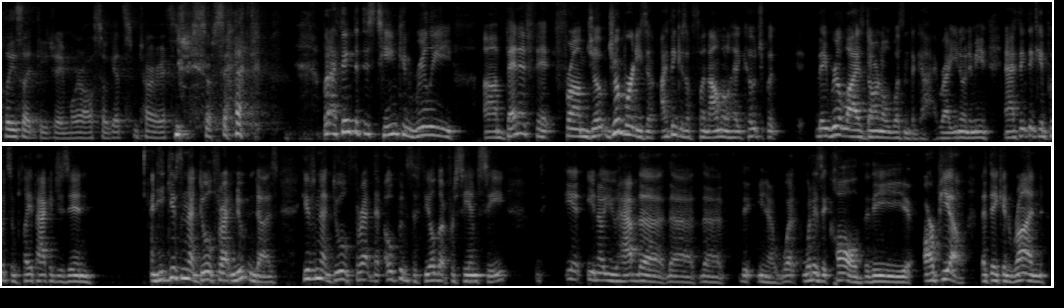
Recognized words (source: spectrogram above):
Please let DJ Moore also get some targets. It's just so sad. But I think that this team can really uh, benefit from Joe. Joe Brady's, a, I think, is a phenomenal head coach, but they realized Darnold wasn't the guy, right? You know what I mean? And I think they can put some play packages in. And he gives them that dual threat. Newton does gives them that dual threat that opens the field up for CMC. It, you know, you have the, the the the you know what what is it called the, the RPO that they can run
